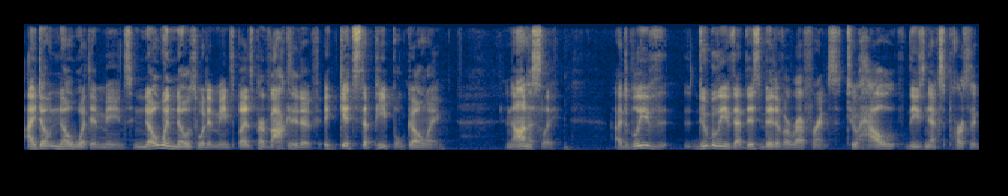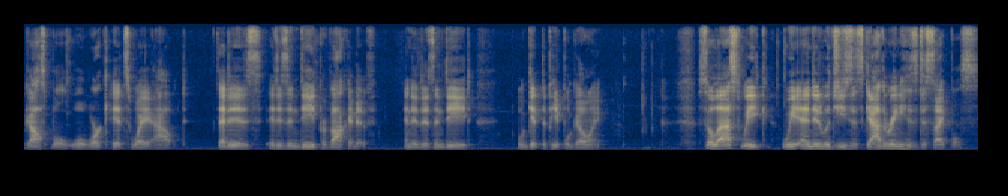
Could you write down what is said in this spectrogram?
I don't know what it means. No one knows what it means, but it's provocative. It gets the people going. And honestly, I believe do believe that this bit of a reference to how these next parts of the gospel will work its way out. That is, it is indeed provocative, and it is indeed will get the people going. So last week, we ended with Jesus gathering his disciples,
